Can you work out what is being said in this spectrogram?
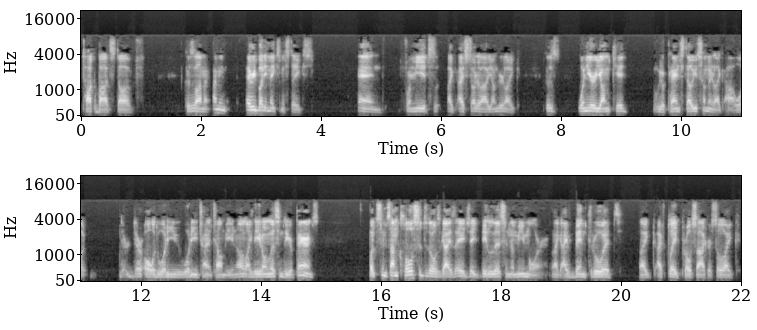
talk about stuff. Because I mean, everybody makes mistakes, and for me, it's like I started out younger. Like, because when you're a young kid, your parents tell you something, like, "Oh, what? They're they're old. What are you What are you trying to tell me?" You know, like you don't listen to your parents. But since I'm closer to those guys' age, they they listen to me more. Like I've been through it. Like I've played pro soccer, so like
